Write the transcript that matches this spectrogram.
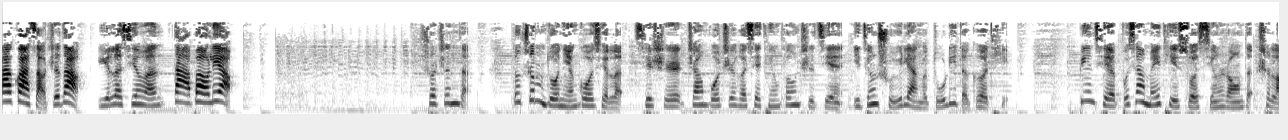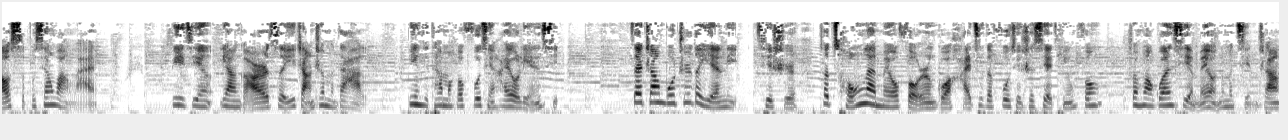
八卦早知道，娱乐新闻大爆料。说真的，都这么多年过去了，其实张柏芝和谢霆锋之间已经属于两个独立的个体，并且不像媒体所形容的是老死不相往来。毕竟两个儿子已长这么大了，并且他们和父亲还有联系。在张柏芝的眼里，其实她从来没有否认过孩子的父亲是谢霆锋，双方关系也没有那么紧张。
